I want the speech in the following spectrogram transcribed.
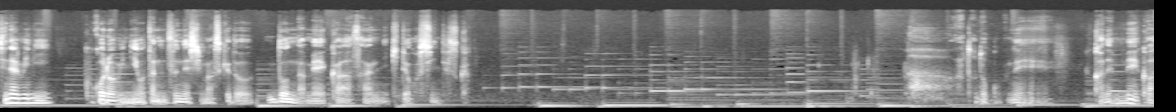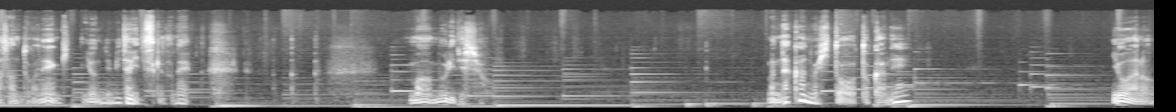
ちなみに試みにお尋ねしますけどどんなメーカーさんに来てほしいんですか？あとどこ？ね家電メーカーさんとかね呼んでみたいですけどね。まあ無理でしょう、まあ、中の人とかね。要はあの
